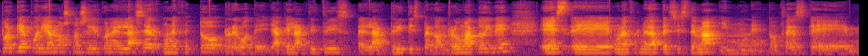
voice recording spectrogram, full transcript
porque podíamos conseguir con el láser un efecto rebote, ya que la artritis, la artritis perdón, reumatoide es eh, una enfermedad del sistema inmune. Entonces, eh,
